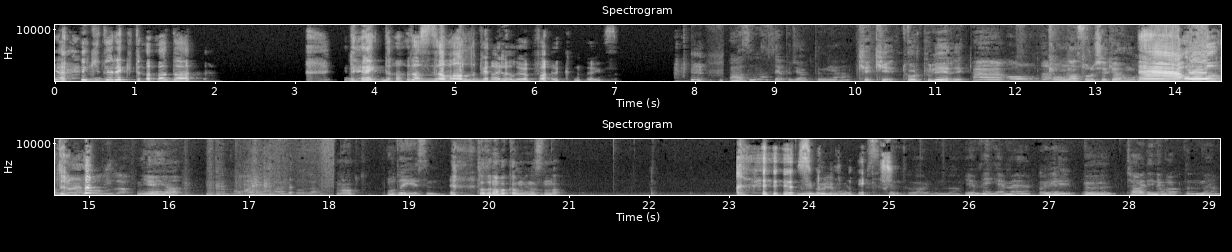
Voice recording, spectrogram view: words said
Yani giderek daha da giderek daha da zavallı bir hal alıyor farkındayız. Ağzını nasıl yapacaktım ya? Keki törpüleyerek Ha oldu. ondan sonra şeker hamuru Ee, oldu. oldu. Niye ya? Kolay sanki o da. Ne yaptın? O da yesin. Tadına bakalım en azından. Niye böyle bu? Sıkıntı var bunda. Yeme yeme. Ay, ıı. Tarihine baktın mı?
